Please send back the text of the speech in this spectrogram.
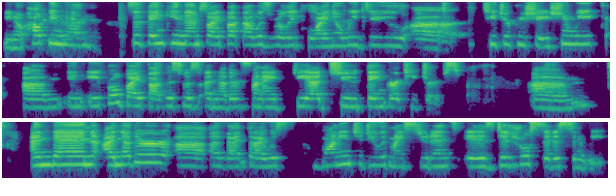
you know, helping them. So thanking them. So I thought that was really cool. I know we do uh, Teacher Appreciation Week um, in April, but I thought this was another fun idea to thank our teachers. Um, and then another uh, event that I was wanting to do with my students is Digital Citizen Week.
